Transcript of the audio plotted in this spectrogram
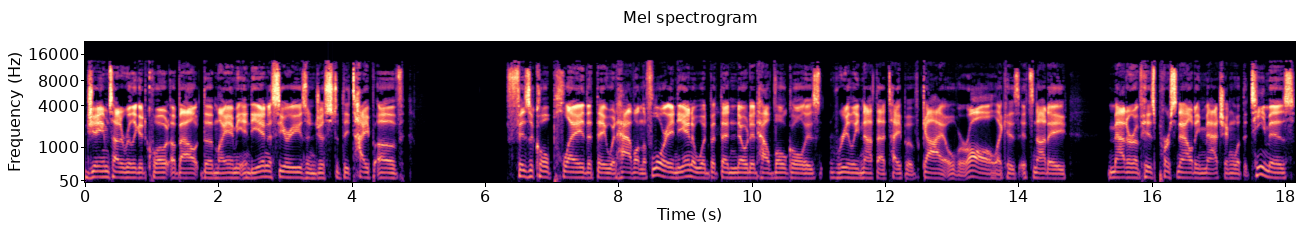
James had a really good quote about the Miami Indiana series and just the type of physical play that they would have on the floor Indiana would but then noted how Vogel is really not that type of guy overall. Like his it's not a matter of his personality matching what the team is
